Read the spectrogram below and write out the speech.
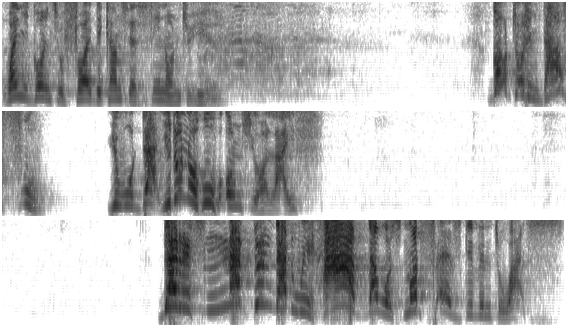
When you go into four, it becomes a sin unto you. God told him, Thou fool, you will die. You don't know who owns your life. There is nothing that we have that was not first given to us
